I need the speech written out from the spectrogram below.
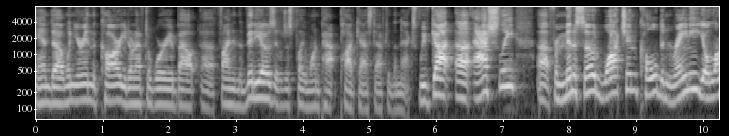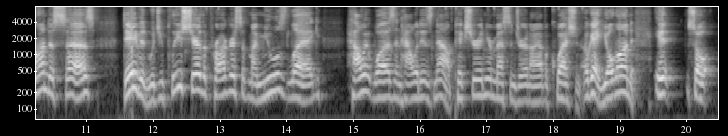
And uh, when you're in the car, you don't have to worry about uh, finding the videos. It'll just play one pa- podcast after the next. We've got uh, Ashley uh, from Minnesota watching, cold and rainy. Yolanda says, "David, would you please share the progress of my mule's leg?" How it was and how it is now. Picture in your messenger, and I have a question. Okay, Yolanda, it so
